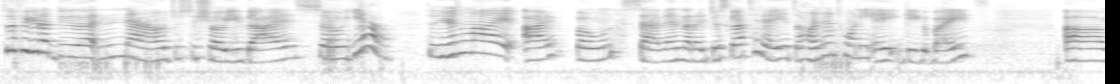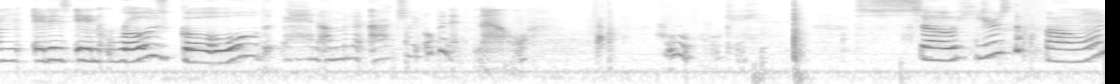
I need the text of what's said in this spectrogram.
So I figured I'd do that now just to show you guys. So yeah. So here's my iPhone 7 that I just got today. It's 128 gigabytes. Um, it is in rose gold, and I'm going to actually open it now. Ooh, okay. So here's the phone.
